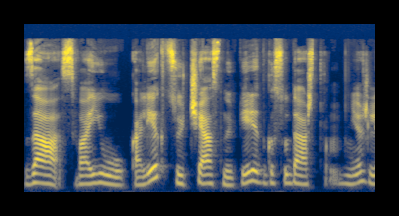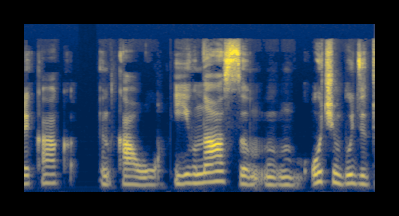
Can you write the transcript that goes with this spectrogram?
за свою коллекцию частную перед государством, нежели как НКО. И у нас очень будет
